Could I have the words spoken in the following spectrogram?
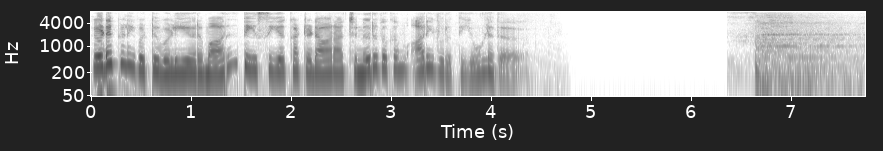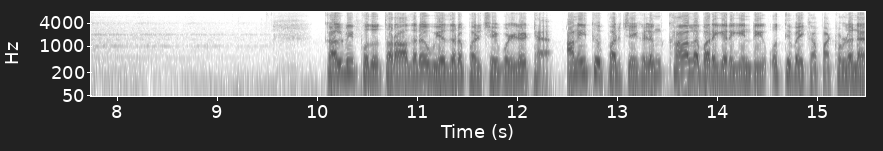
இடங்களை விட்டு வெளியேறுமாறு தேசிய கட்டட ஆராய்ச்சி நிறுவகம் அறிவுறுத்தியுள்ளது. கல்வி பொதுத்தராதர உயர்தர பரீட்சை உள்ளிட்ட அனைத்து பரீட்சைகளும் கால வரையறையின்றி ஒத்திவைக்கப்பட்டுள்ளன.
